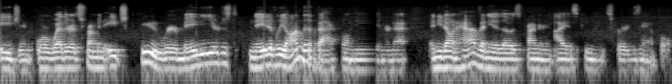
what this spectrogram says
agent, or whether it's from an HQ where maybe you're just natively on the backbone of the internet and you don't have any of those primary ISP links, for example.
